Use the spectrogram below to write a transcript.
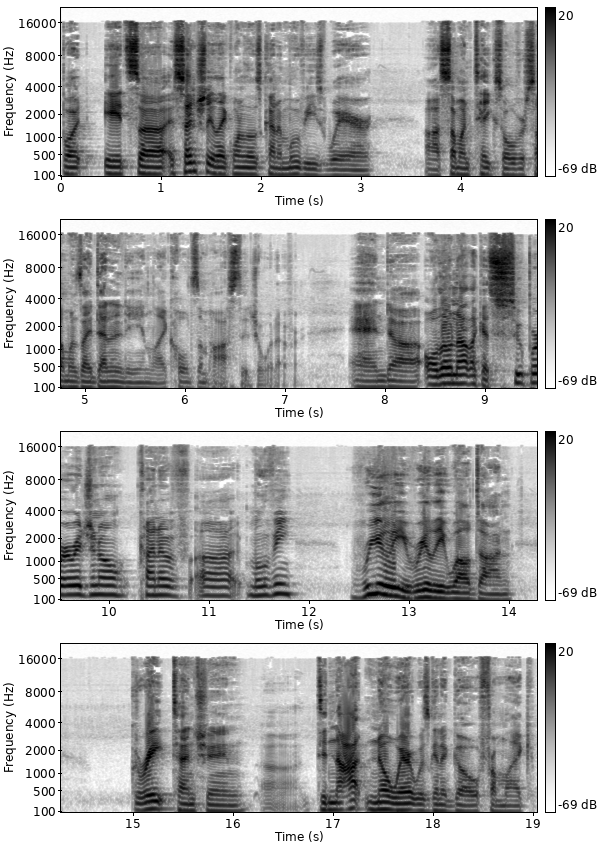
But it's uh, essentially like one of those kind of movies where uh, someone takes over someone's identity and like holds them hostage or whatever. And uh, although not like a super original kind of uh, movie, really, really well done. Great tension. Uh, did not know where it was going to go from like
